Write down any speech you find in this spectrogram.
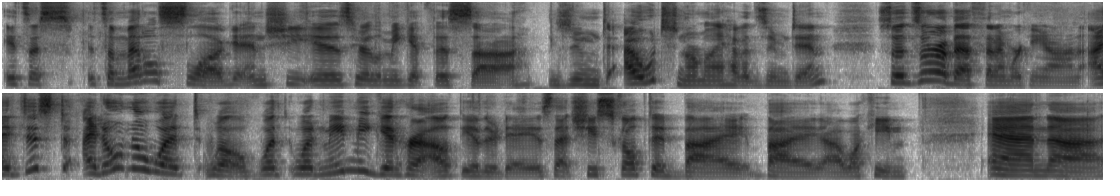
It's a it's a metal slug, and she is here. Let me get this uh, zoomed out. Normally I have it zoomed in. So it's Zorabeth that I'm working on. I just I don't know what well what what made me get her out the other day is that she's sculpted by by uh, Joaquin and uh,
